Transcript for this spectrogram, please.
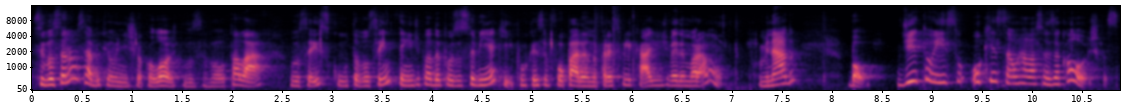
Se você não sabe o que é um nicho ecológico, você volta lá, você escuta, você entende para depois você vir aqui, porque se eu for parando para explicar, a gente vai demorar muito. Combinado? Bom, Dito isso, o que são relações ecológicas?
